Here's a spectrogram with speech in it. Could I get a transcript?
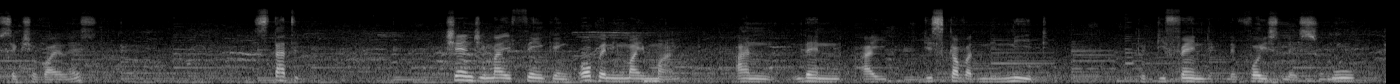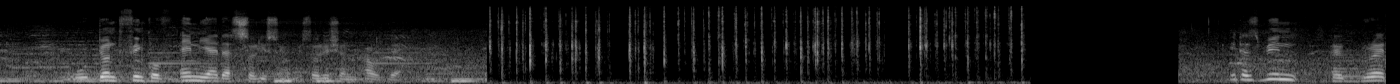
sexual violence started changing my thinking, opening my mind, and then I discovered the need to defend the voiceless who who don't think of any other solution solution out there. It has been a great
